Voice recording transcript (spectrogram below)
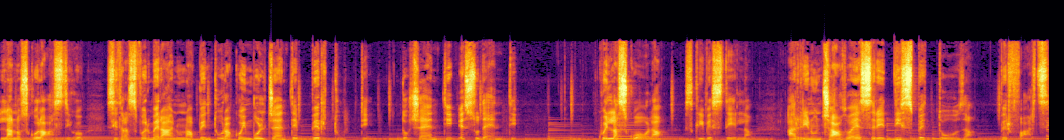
L'anno scolastico si trasformerà in un'avventura coinvolgente per tutti, docenti e studenti. Quella scuola, scrive Stella, ha rinunciato a essere dispettosa per farsi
